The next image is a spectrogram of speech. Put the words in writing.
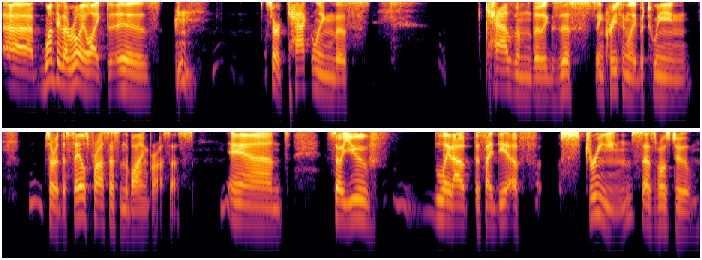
uh, one thing I really liked is sort of tackling this chasm that exists increasingly between sort of the sales process and the buying process. And so you've laid out this idea of streams as opposed to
